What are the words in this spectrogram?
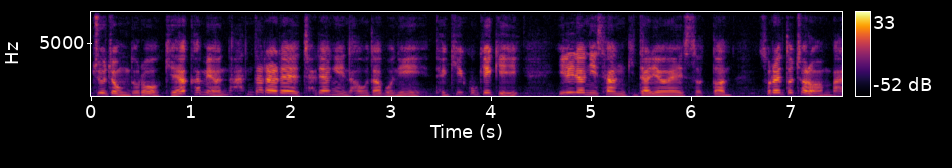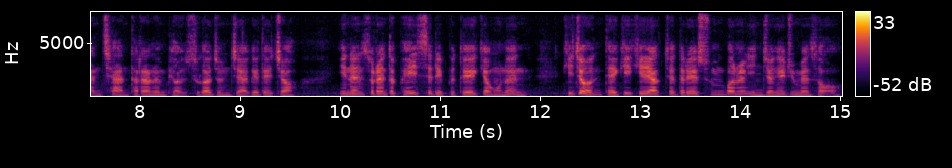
6주 정도로 계약하면 한달 아래 차량이 나오다 보니 대기 고객이 1년 이상 기다려야 했었던 소렌토처럼 많지 않다라는 변수가 존재하게 되죠. 이는 소렌토 페이스리프트의 경우는 기존 대기 계약자들의 순번을 인정해주면서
